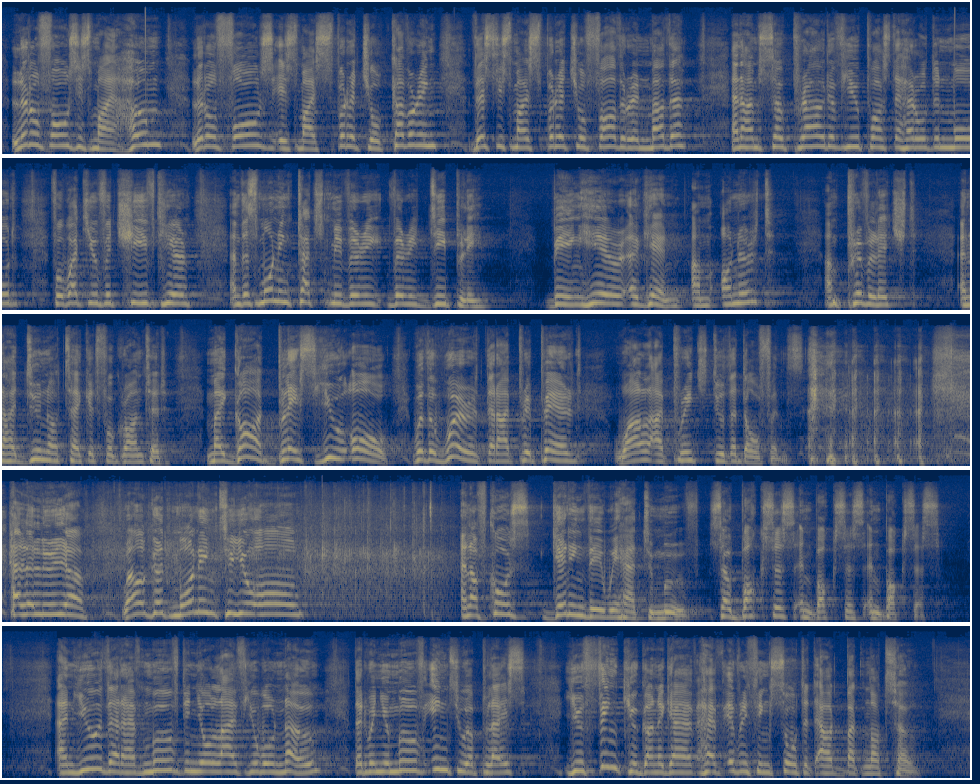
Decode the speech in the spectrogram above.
Little Falls is my home. Little Falls is my spiritual covering. This is my spiritual father and mother. And I'm so proud of you, Pastor Harold and Maud, for what you've achieved here. And this morning touched me very, very deeply. Being here again, I'm honored, I'm privileged, and I do not take it for granted. May God bless you all with a word that I prepared while I preached to the dolphins. Hallelujah. Well, good morning to you all. And of course, getting there, we had to move. So, boxes and boxes and boxes. And you that have moved in your life, you will know that when you move into a place, you think you're going to have everything sorted out, but not so.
